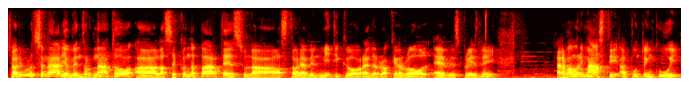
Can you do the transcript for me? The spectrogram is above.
Ciao rivoluzionario, bentornato alla seconda parte sulla storia del mitico re del rock and roll Elvis Presley. Eravamo rimasti al punto in cui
